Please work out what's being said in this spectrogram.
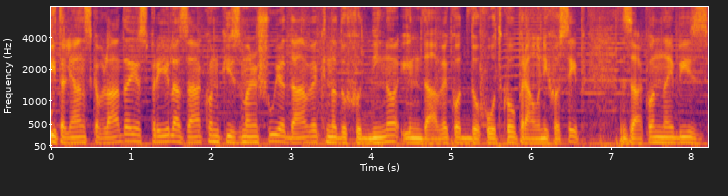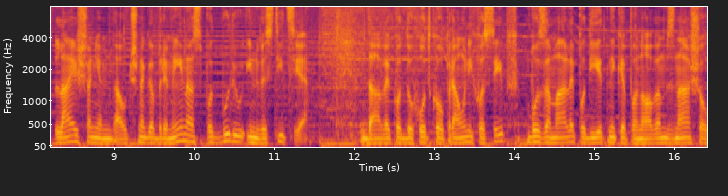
Italijanska vlada je sprejela zakon, ki zmanjšuje davek na dohodnino in davek od dohodkov pravnih oseb. Zakon naj bi z lajšanjem davčnega bremena spodbudil investicije. Davek od dohodkov pravnih oseb bo za male podjetnike ponovem znašal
